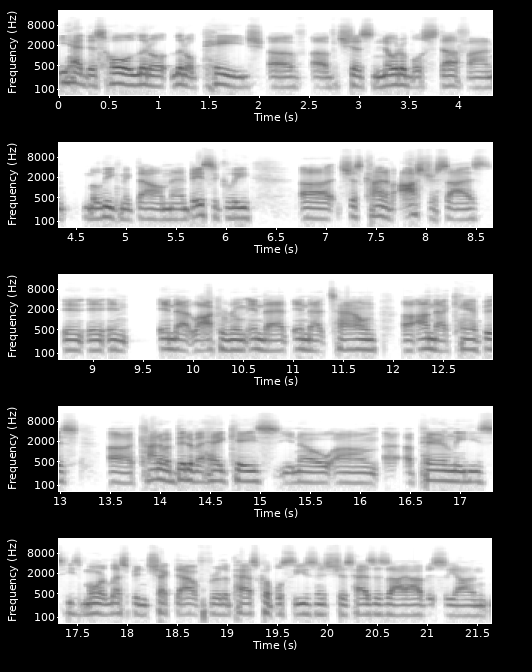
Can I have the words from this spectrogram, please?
he had this whole little little page of of just notable stuff on Malik McDowell, man. Basically, uh, just kind of ostracized in, in in that locker room, in that in that town, uh, on that campus. Uh, kind of a bit of a head case, you know. Um, apparently, he's he's more or less been checked out for the past couple seasons. Just has his eye obviously on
